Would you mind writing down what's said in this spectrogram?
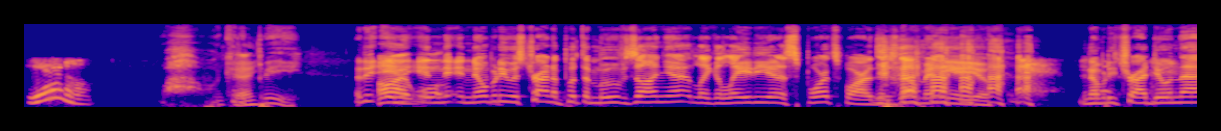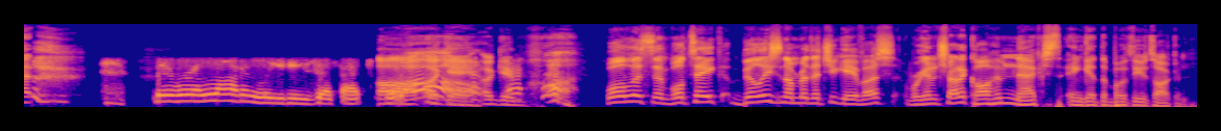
Yeah. Wow, what could Okay. it be? And, All right, and- and- well- and nobody was trying to put the moves on you like a lady at a sports bar. There's not many of you. Nobody tried doing that. There were a lot of ladies at that oh, school. Oh, okay, okay. Well, listen, we'll take Billy's number that you gave us. We're gonna try to call him next and get the both of you talking.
